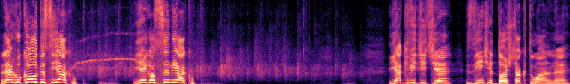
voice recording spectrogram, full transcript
Lechu Kołdys i Jakub. I jego syn Jakub. Jak widzicie, zdjęcie dość aktualne,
